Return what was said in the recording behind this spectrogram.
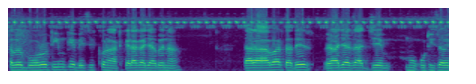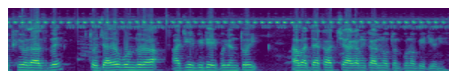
তবে বড় টিমকে বেশিক্ষণ আটকে রাখা যাবে না। তারা আবার তাদের রাজার রাজ্যে মুকুট হিসাবে ফেরত আসবে। তো যাই হোক বন্ধুরা, আজকের ভিডিও এই পর্যন্তই। আবার দেখা হচ্ছে আগামীকাল নতুন কোনো ভিডিও নিয়ে।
